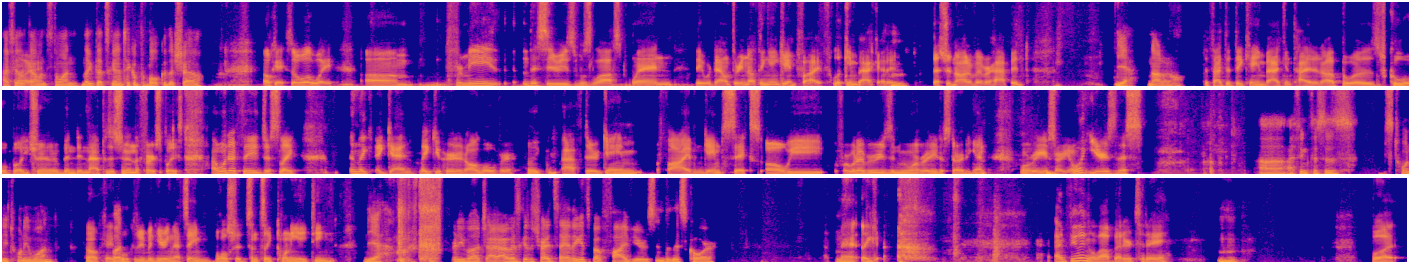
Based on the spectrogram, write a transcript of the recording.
I feel All like right. that one's the one like that's going to take up the bulk of the show. Okay, so we'll wait. Um for me this series was lost when they were down 3 nothing in game 5 looking back at it. Hmm. That should not have ever happened. Yeah, not at all the fact that they came back and tied it up was cool, but you shouldn't have been in that position in the first place. I wonder if they just like, and like again, like you heard it all over, like after game five and game six. Oh, we for whatever reason we weren't ready to start again. We weren't ready to start again. What year is this? Uh, I think this is it's 2021. Okay, But- cool. Because we've been hearing that same bullshit since like 2018. Yeah, pretty much. I, I was going to try and say, I think it's about five years into this core. Man, like I'm feeling a lot better today, Mhm. but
